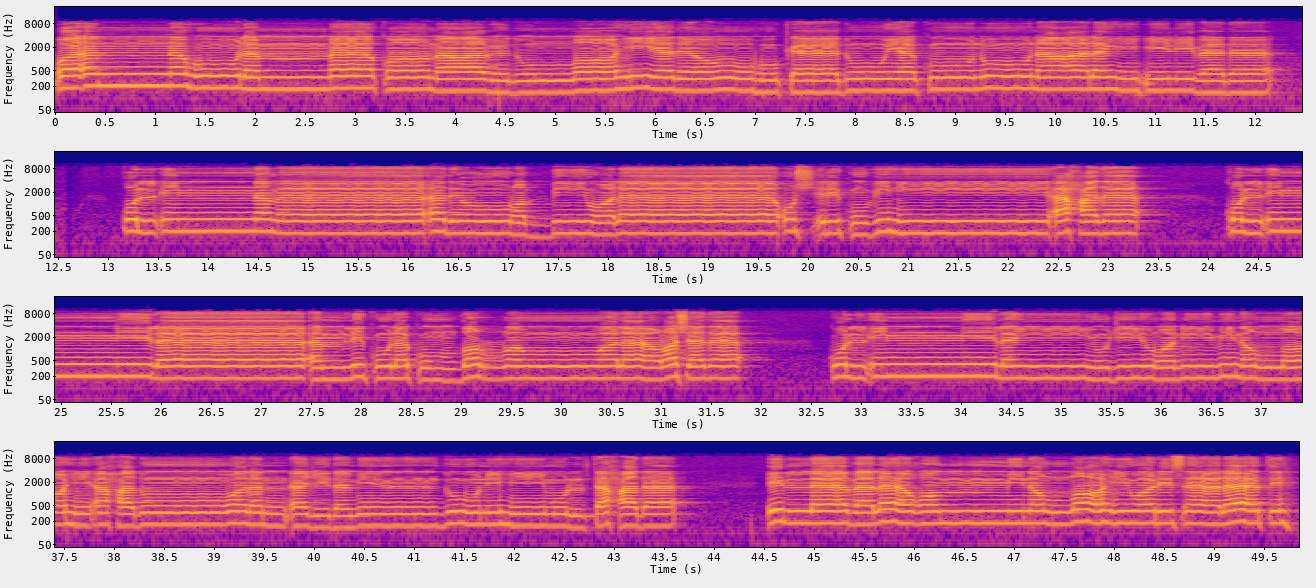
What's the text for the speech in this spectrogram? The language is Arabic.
وأنه لما قام عبد الله يدعوه كادوا يكونون عليه لبدا. قل إنما أدعو ربي ولا أشرك به أحدا. قل اني لا املك لكم ضرا ولا رشدا قل اني لن يجيرني من الله احد ولن اجد من دونه ملتحدا الا بلاغا من الله ورسالاته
